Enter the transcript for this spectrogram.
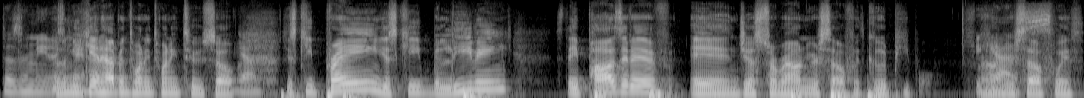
Doesn't mean doesn't it mean it can't happen in 2022. So Yeah. just keep praying, just keep believing, stay positive, and just surround yourself with good people. Surround Yes. yourself with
